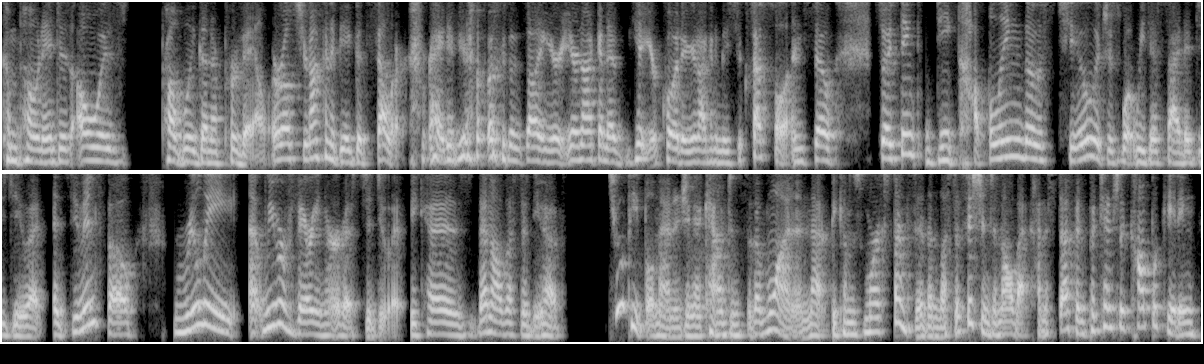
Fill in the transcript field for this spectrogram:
component is always probably going to prevail or else you're not going to be a good seller right? If you're not focused on selling you're, you're not going to hit your quota you're not going to be successful. And so so i think decoupling those two which is what we decided to do at, at ZoomInfo really uh, we were very nervous to do it because then all of a sudden you have two people managing account instead of one and that becomes more expensive and less efficient and all that kind of stuff and potentially complicating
